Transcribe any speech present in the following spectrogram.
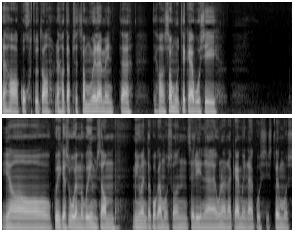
näha, kohtuda, näha täpselt samu elemente, teha samu tegevusi ja kõige suurem ja võimsam minu enda kogemus on selline unenägemine, kus siis toimus,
